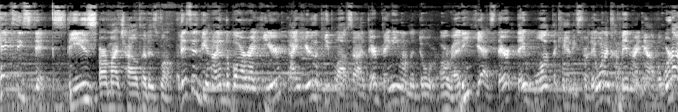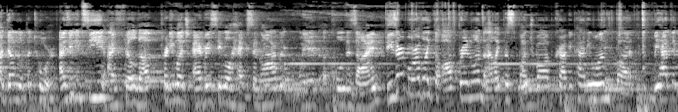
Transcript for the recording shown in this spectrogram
Pixy Stix. These are my childhood as well. This is behind the bar right here. I hear the people outside. They're banging on the door. Already? Yes, they're they want the candy store. They want to come in right now, but we're not done with the tour. As you can see, I filled up pretty much every single hexagon with a cool design. These are more of like the off-brand ones. I like the SpongeBob Krabby Patty ones, but we had to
